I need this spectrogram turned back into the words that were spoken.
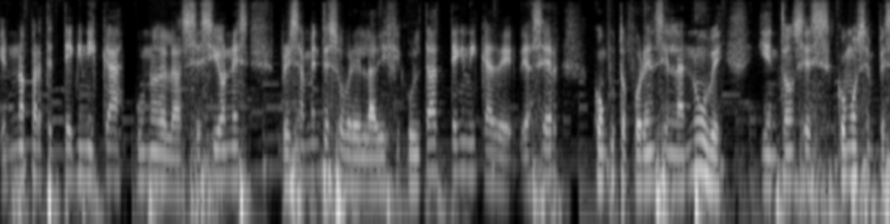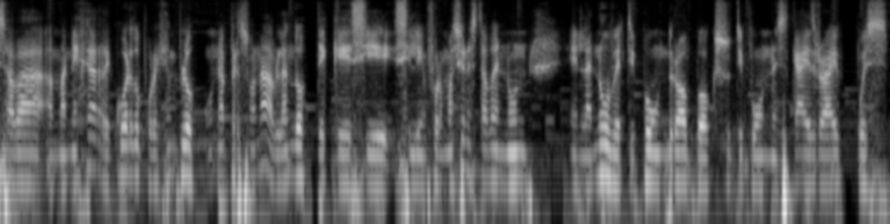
en una parte técnica, una de las sesiones, precisamente sobre la dificultad técnica de, hacer cómputo forense en la nube y entonces cómo se empezaba a manejar. Recuerdo, por ejemplo, una persona hablando de que si, si la información estaba en un en la nube, tipo un Dropbox o tipo un SkyDrive, pues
